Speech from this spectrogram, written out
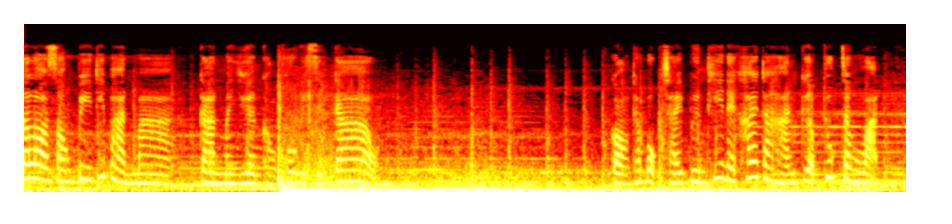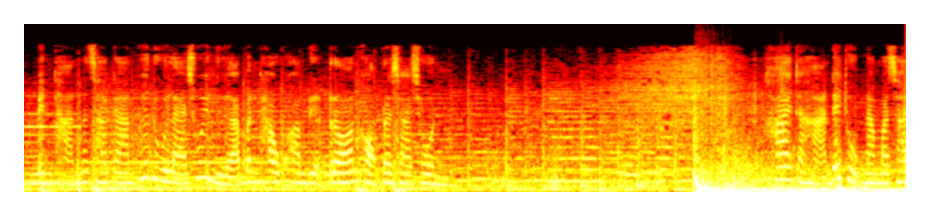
ตลอด 2 ปีที่ผ่านมาการมาเยือนของโควิด -19 กองทบกใช้พื้นที่ในค่ายทหารเกือบทุกจังหวัด เป็นฐานบัญชาการเพื่อดูแลช่วยเหลือบรรเทาความเดือดร้อนของประชาชน ค่ายทหารได้ถูกนำมาใช้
